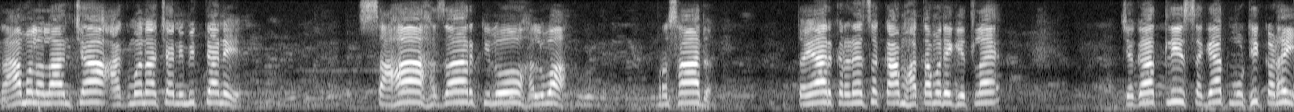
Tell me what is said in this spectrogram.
रामललांच्या आगमनाच्या निमित्ताने सहा हजार किलो हलवा प्रसाद तयार करण्याचं काम हातामध्ये घेतलं आहे जगातली सगळ्यात मोठी कढई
